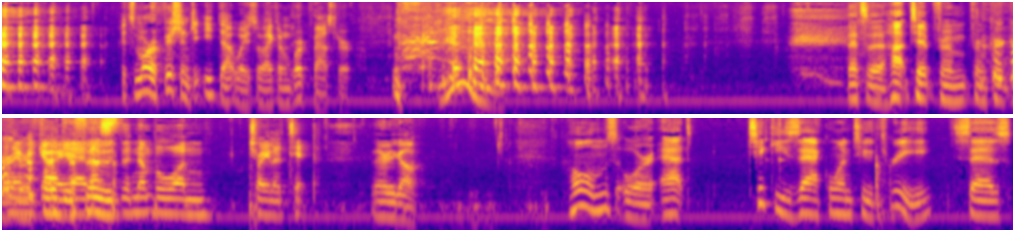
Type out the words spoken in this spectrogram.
it's more efficient to eat that way so I can work faster. that's a hot tip from from Kert Gardner. There we go. Fold your Yeah, that's the number one trailer tip. There you go. Holmes or at TickyZack123 says,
